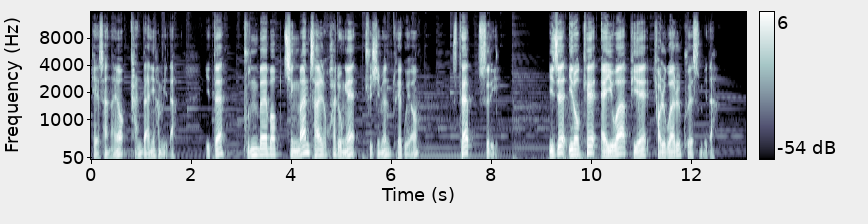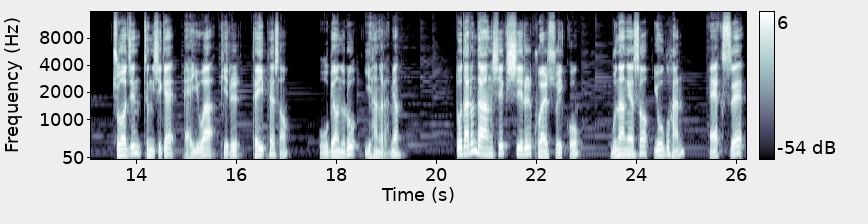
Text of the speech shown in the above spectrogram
계산하여 간단히 합니다. 이때 분배 법칙만 잘 활용해 주시면 되고요. 스텝 3 이제 이렇게 A와 B의 결과를 구했습니다. 주어진 등식에 A와 B를 대입해서 우변으로 이항을 하면 또 다른 다항식 C를 구할 수 있고 문항에서 요구한 X의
